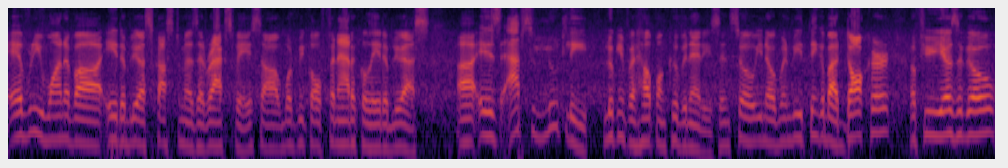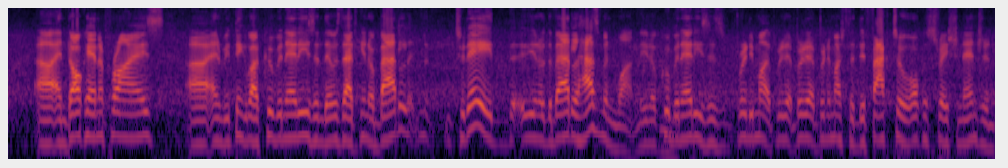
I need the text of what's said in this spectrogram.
every one of our AWS customers at Rackspace, uh, what we call fanatical AWS, uh, is absolutely looking for help on Kubernetes. And so, you know, when we think about Docker a few years ago uh, and Docker Enterprise, uh, and we think about Kubernetes, and there was that, you know, battle. Today, the, you know, the battle has been won. You know, Kubernetes is pretty much pretty, pretty, much the de facto orchestration engine.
